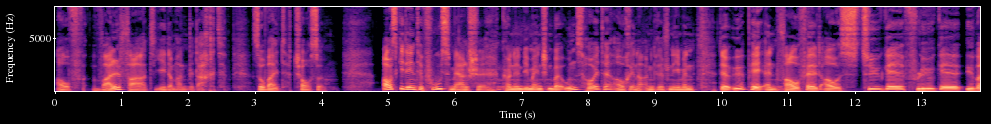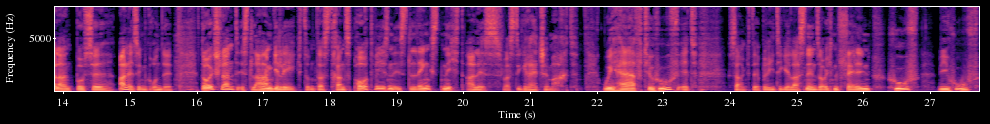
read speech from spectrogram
auf Wallfahrt jedermann bedacht. Soweit Chaucer. Ausgedehnte Fußmärsche können die Menschen bei uns heute auch in Angriff nehmen. Der ÖPNV fällt aus, Züge, Flüge, Überlandbusse, alles im Grunde. Deutschland ist lahmgelegt und das Transportwesen ist längst nicht alles, was die Grätsche macht. We have to hoof it, sagt der Brite gelassen in solchen Fällen Hoof wie Huf,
